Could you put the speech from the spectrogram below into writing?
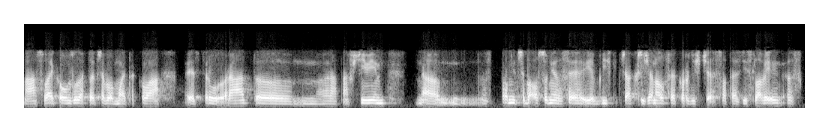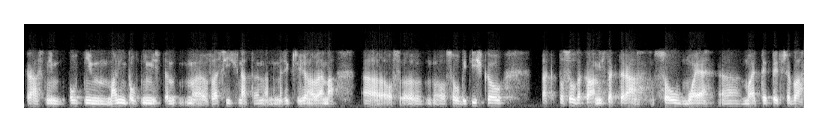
má svoje kouzlo, tak to je třeba moje taková věc, kterou rád, rád navštívím. Pro mě třeba osobně zase je blízký třeba Křižanov jako rodiště svaté Zdislavy s krásným poutním, malým poutním místem v lesích nad, nad mezi Křižanovem a, a osou Bytýškou. Tak to jsou taková místa, která jsou moje, moje typy třeba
